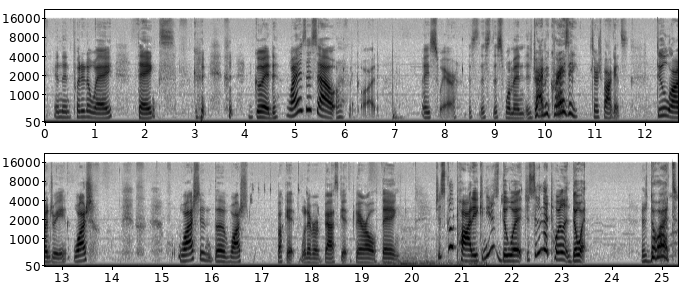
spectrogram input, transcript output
and then put it away. Thanks. Good. Good. Why is this out? Oh my god. I swear. This this this woman is driving me crazy. Search pockets do laundry, wash, wash in the wash bucket, whatever, basket, barrel thing. Just go potty. Can you just do it? Just sit in that toilet and do it. Just do it.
